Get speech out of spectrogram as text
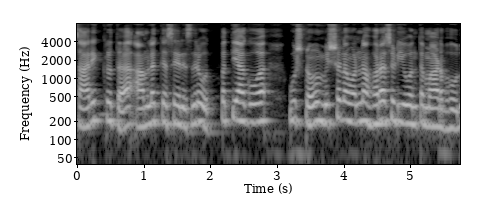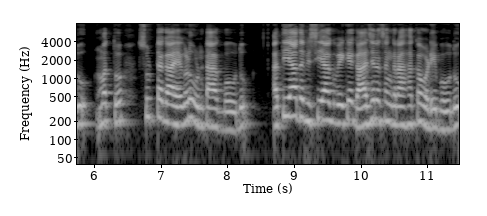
ಸಾರೀಕೃತ ಆಮ್ಲಕ್ಕೆ ಸೇರಿಸಿದರೆ ಉತ್ಪತ್ತಿಯಾಗುವ ಉಷ್ಣವು ಮಿಶ್ರಣವನ್ನು ಹೊರಸಿಡಿಯುವಂತೆ ಮಾಡಬಹುದು ಮತ್ತು ಸುಟ್ಟ ಗಾಯಗಳು ಉಂಟಾಗಬಹುದು. ಅತಿಯಾದ ಬಿಸಿಯಾಗುವಿಕೆ ಗಾಜಿನ ಸಂಗ್ರಾಹಕ ಒಡೆಯಬಹುದು.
